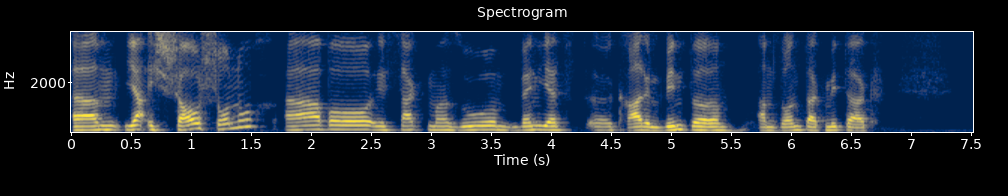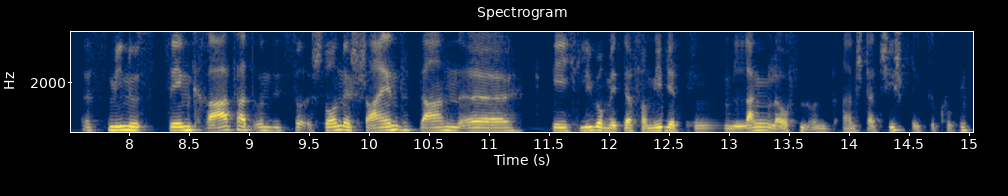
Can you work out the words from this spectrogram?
Ähm, ja, ich schaue schon noch, aber ich sag mal so, wenn jetzt äh, gerade im Winter am Sonntagmittag es minus 10 Grad hat und die Sonne scheint, dann äh, gehe ich lieber mit der Familie zum Langlaufen und anstatt Skispringen zu gucken.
